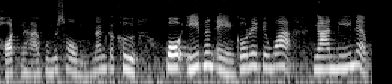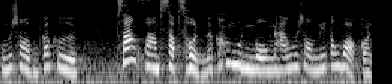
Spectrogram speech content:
ฮอตนะคะคุณผู้ชม นั่นก็คือโฟอีฟนั่นเองก็เรียกได้ว่างานนี้เนี่ยคุณผู้ชมก็คือ สร้างความสับสนแล้วก็งุนงงนะคะคุณผู้ชมนี่ต้องบอกก่อน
